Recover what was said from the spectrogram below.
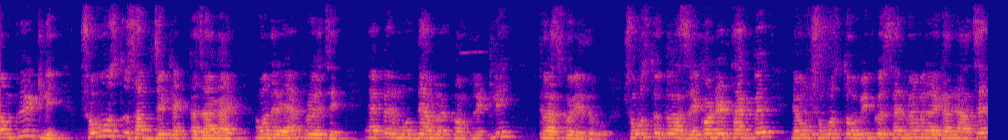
কমপ্লিটলি সমস্ত সাবজেক্ট একটা জায়গায় আমাদের অ্যাপ রয়েছে অ্যাপের মধ্যে আমরা কমপ্লিটলি ক্লাস করিয়ে দেবো। সমস্ত ক্লাস রেকর্ডেড থাকবে এবং সমস্ত অভিজ্ঞ স্যার ম্যামেরা এখানে আছেন।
